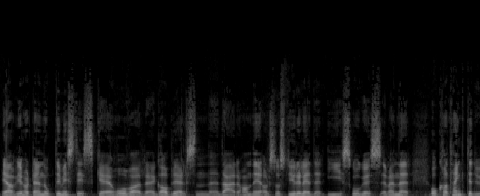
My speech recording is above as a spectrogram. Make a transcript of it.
Ja, vi hørte en optimistisk eh, Håvard Gabrielsen der. Han er altså styreleder i Skogøys Venner. Og hva tenkte du,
